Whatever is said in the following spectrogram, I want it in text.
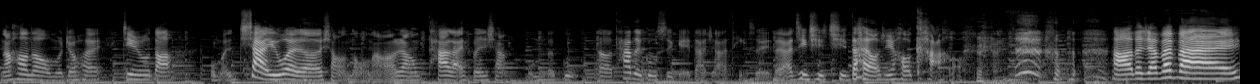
然后呢，我们就会进入到我们下一位的小农，然后让他来分享我们的故呃他的故事给大家听，所以大家敬请期待哦。今天好卡哦，好，大家拜拜。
